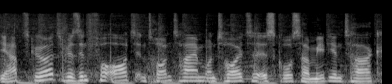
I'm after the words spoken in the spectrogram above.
Ihr habt es gehört, wir sind vor Ort in Trondheim und heute ist großer Medientag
